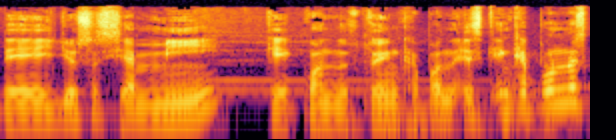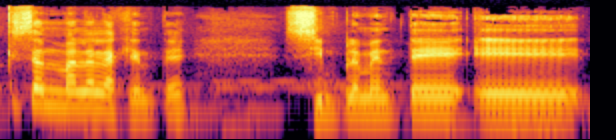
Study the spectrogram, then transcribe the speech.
de ellos hacia mí que cuando estoy en Japón. Es que en Japón no es que sean mala la gente, simplemente eh,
